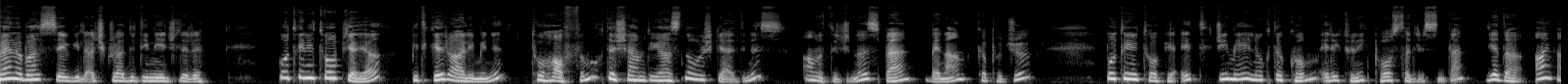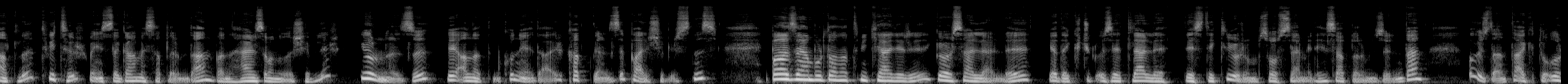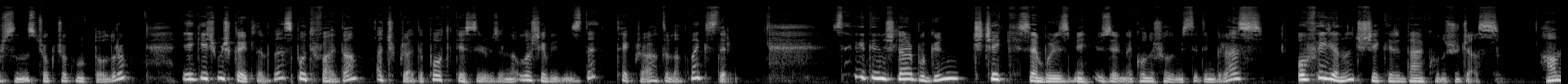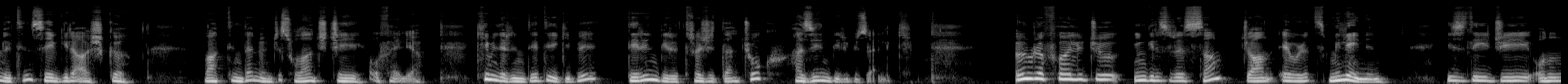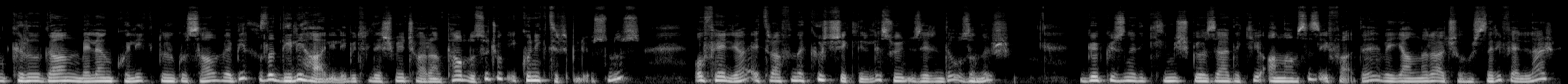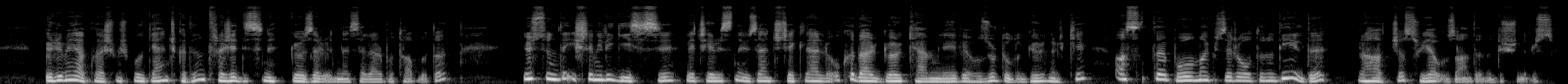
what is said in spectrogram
Merhaba sevgili Açık Radyo dinleyicileri. Botanitopya'ya, bitkiler aleminin tuhaf ve muhteşem dünyasına hoş geldiniz. Anlatıcınız ben Benan Kapucu. botanitopya.gmail.com elektronik posta adresinden ya da aynı adlı Twitter ve Instagram hesaplarımdan bana her zaman ulaşabilir yorumlarınızı ve anlatım konuya dair katkılarınızı paylaşabilirsiniz. Bazen burada anlatım hikayeleri görsellerle ya da küçük özetlerle destekliyorum sosyal medya hesaplarım üzerinden. O yüzden takipte olursanız çok çok mutlu olurum. Ee, geçmiş kayıtları da Spotify'dan Açık Radyo Podcast'leri üzerinden ulaşabildiğinizde tekrar hatırlatmak isterim. Sevgili dinleyiciler bugün çiçek sembolizmi üzerine konuşalım istedim biraz. Ophelia'nın çiçeklerinden konuşacağız. Hamlet'in sevgili aşkı vaktinden önce solan çiçeği Ophelia. Kimilerin dediği gibi derin bir trajediden çok hazin bir güzellik. Ön Rafaelcu İngiliz ressam John Everett Milley'nin izleyiciyi onun kırılgan, melankolik, duygusal ve bir hızla deli haliyle bütünleşmeye çağıran tablosu çok ikoniktir biliyorsunuz. Ophelia etrafında kır çiçekleriyle suyun üzerinde uzanır. Gökyüzüne dikilmiş gözlerdeki anlamsız ifade ve yanlara açılmış zarif eller ölüme yaklaşmış bu genç kadının trajedisini gözler önüne serer bu tabloda. Üstünde işlemeli giysisi ve çevresinde yüzen çiçeklerle o kadar görkemli ve huzur dolu görünür ki aslında boğulmak üzere olduğunu değil de rahatça suya uzandığını düşünürüz.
